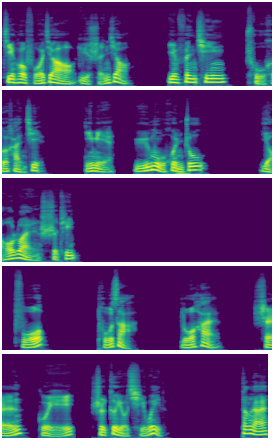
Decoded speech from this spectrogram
今后佛教与神教应分清楚河汉界，以免鱼目混珠，扰乱视听。佛、菩萨、罗汉、神、鬼是各有其位的。当然，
